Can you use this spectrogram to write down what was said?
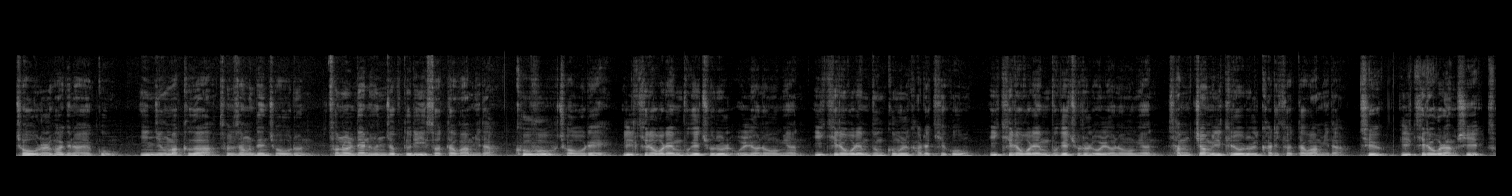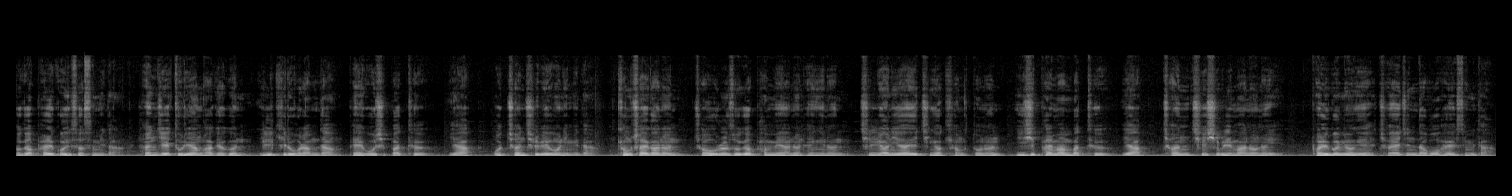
저울을 확인하였고 인증마크가 손상된 저울은 손을 댄 흔적들이 있었다고 합니다. 그 후 저울에 1kg 무게초를 올려놓으면 2kg 눈금을 가리키고 2kg 무게초를 올려놓으면 3.1kg를 가리켰다고 합니다. 즉 1kg씩 속여 팔고 있었습니다. 현재 두리안 가격은 1kg당 150바트 약 5,700원입니다. 경찰관은 저울을 속여 판매하는 행위는 7년 이하의 징역형 또는 28만 바트 약 1,071만 원의 벌금형에 처해진다고 하였습니다.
